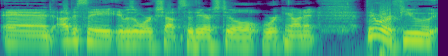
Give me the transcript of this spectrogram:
And obviously, it was a workshop, so they are still working on it. There were a few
